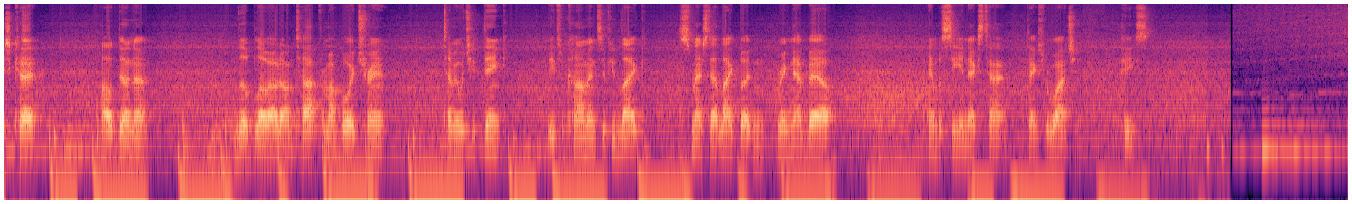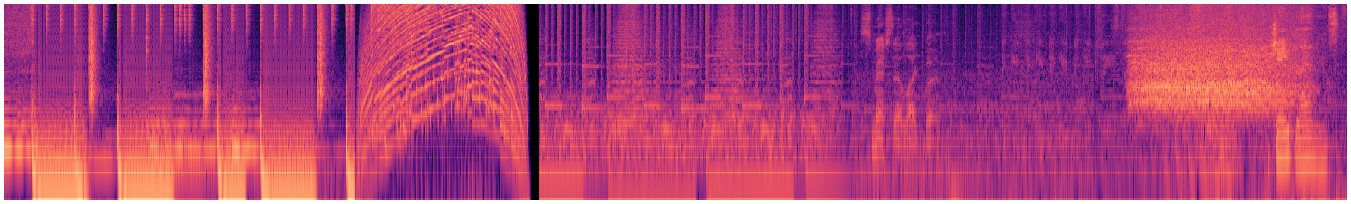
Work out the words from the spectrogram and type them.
finished cut. All done up. Little blowout on top for my boy Trent. Tell me what you think. Leave some comments if you'd like. Smash that like button. Ring that bell. And we'll see you next time. Thanks for watching. Peace. That like button. J Blendz.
